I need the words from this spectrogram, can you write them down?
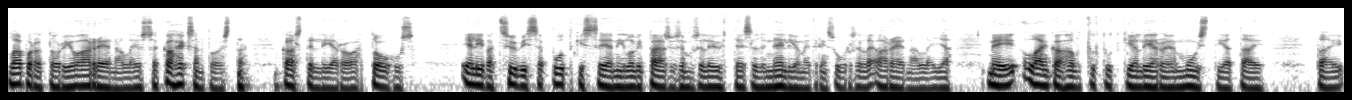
laboratorioareenalla, jossa 18 kastelieroa touhus elivät syvissä putkissa ja niillä oli pääsy semmoiselle yhteiselle neliömetrin suuriselle areenalle. Ja me ei lainkaan haluttu tutkia lierojen muistia tai, tai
